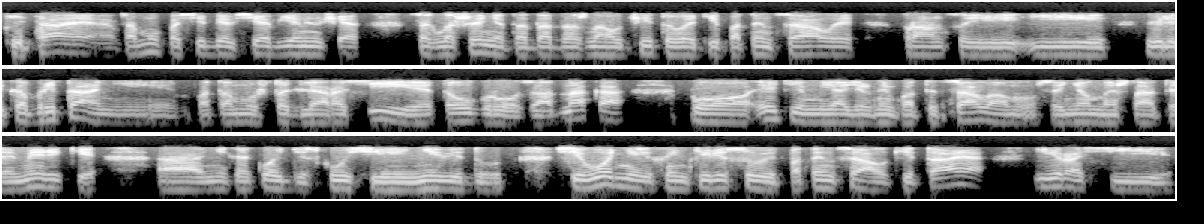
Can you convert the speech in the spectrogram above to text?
Китая. Само по себе всеобъемлющее соглашение тогда должна учитывать и потенциалы Франции и Великобритании, потому что для России это угроза. Однако по этим ядерным потенциалам Соединенные Штаты Америки э, никакой дискуссии не ведут. Сегодня их интересует потенциал Китая и России.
